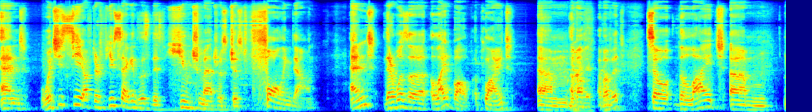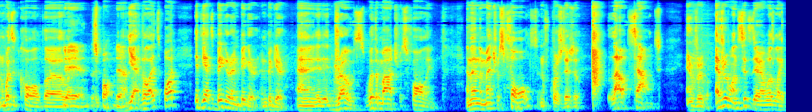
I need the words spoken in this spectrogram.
and what you see after a few seconds is this huge mattress just falling down, and there was a, a light bulb applied um, above it, above it. So the light, um, what's it called? The Yeah, yeah, the spot. Yeah. yeah, the light spot, it gets bigger and bigger and bigger, and it, it grows with the mattress falling. And then the mattress falls, and of course, there's a loud sound. And everyone sits there and was like,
